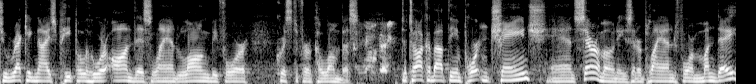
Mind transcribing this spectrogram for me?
to recognize people who were on this land long before Christopher Columbus. To talk about the important change and ceremonies that are planned for Monday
